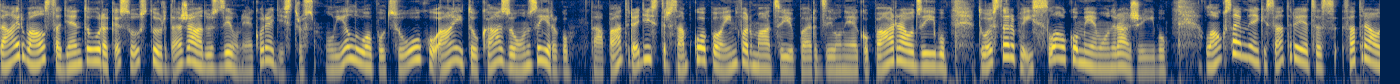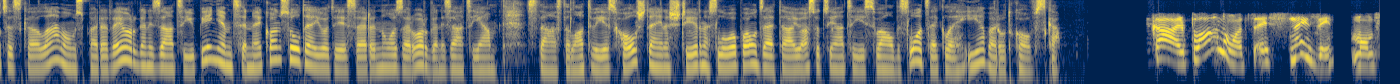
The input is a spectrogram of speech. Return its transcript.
Tā ir valsts aģentūra, kas uztur dažādus dzīvnieku reģistrus - lielopu, cūku, aitu, kazu un zirgu. Tāpat reģistrs apkopo informāciju par dzīvnieku pāraudzību, tostarp izslaukumiem un ražību. Lauksaimnieki satriecas, satraucas, ka lēmums par reorganizāciju pieņemts nekonsultējoties ar nozaru organizācijām, stāsta Latvijas Holšteinas šķirnes lopu audzētāja audzētāju asociācijas valdes locekle Ieva Rutkovska. Kā ir plānots, es nezinu. Mums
